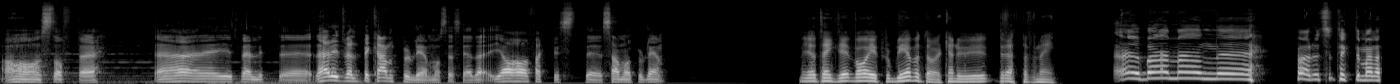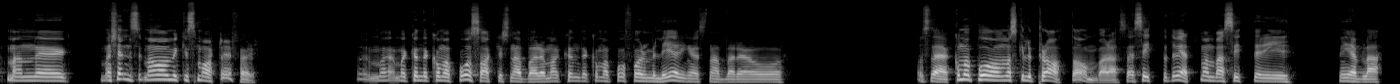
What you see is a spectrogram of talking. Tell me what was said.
Ja, Stoffe. Det här är ju ett väldigt, eh, det här är ett väldigt bekant problem måste jag säga. Jag har faktiskt eh, samma problem. Men jag tänkte, vad är problemet då? Kan du berätta för mig? Eh, bara man, förut så tyckte man att man, man kände sig, man var mycket smartare för. Man, man kunde komma på saker snabbare, man kunde komma på formuleringar snabbare och, och sådär. Komma på vad man skulle prata om bara. Så här, sitta, du vet, man bara sitter i en jävla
